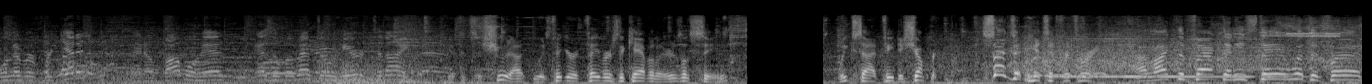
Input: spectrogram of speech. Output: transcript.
We'll never forget it. And a bobblehead as a memento here tonight. If it's a shootout, you would figure it favors the Cavaliers. Let's see. Weak side feed to Shumpert. Sends it, hits it for three. I like the fact that he's staying with it, Fred.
